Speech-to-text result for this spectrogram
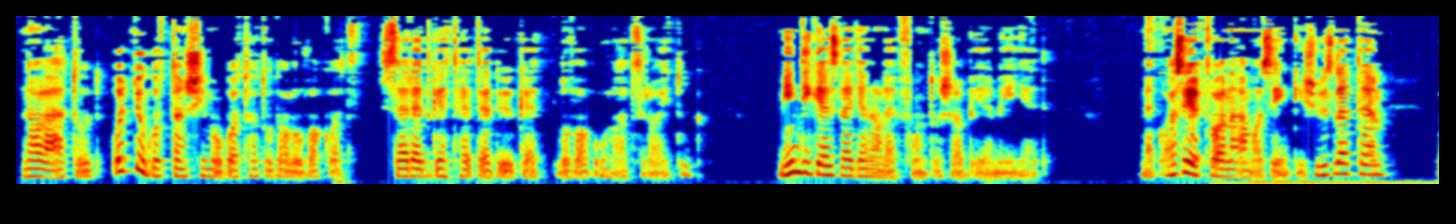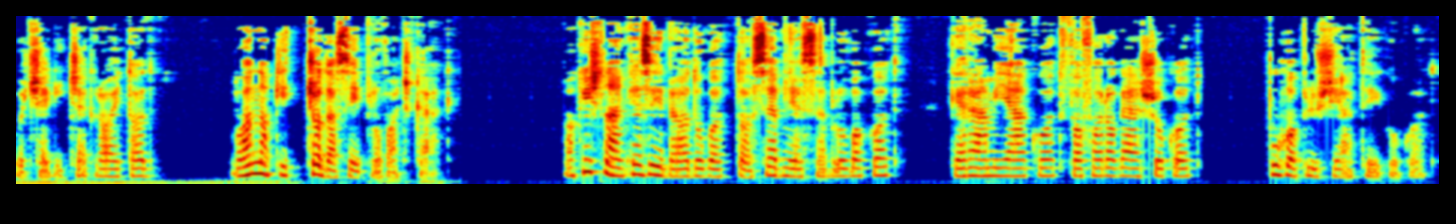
Na látod, ott nyugodtan simogathatod a lovakat, szeretgetheted őket, lovagolhatsz rajtuk. Mindig ez legyen a legfontosabb élményed. Meg azért van ám az én kis üzletem, hogy segítsek rajtad. Vannak itt csodaszép lovacskák. A kislány kezébe adogatta a szebbnél szebb lovakat, kerámiákat, fafaragásokat, puha plüssjátékokat.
